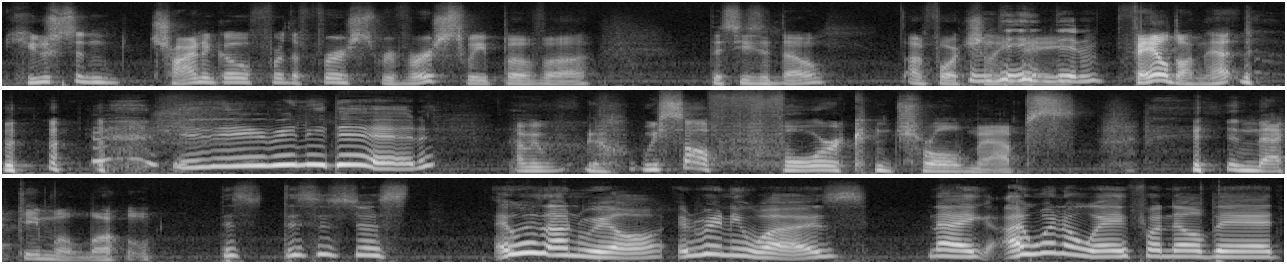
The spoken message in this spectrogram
Houston trying to go for the first reverse sweep of uh the season though. Unfortunately, They they failed on that. They really did. I mean, we saw four control maps in that game alone. This this is just it was unreal. It really was. Like I went away for a little bit,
